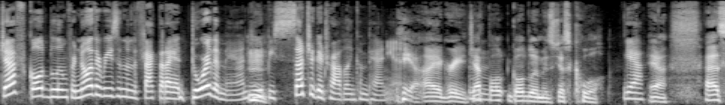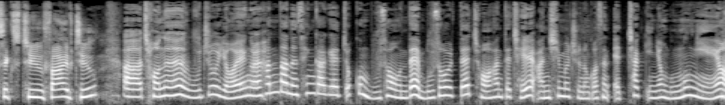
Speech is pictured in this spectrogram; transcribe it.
Jeff Goldblum, for no other reason than the fact that I adore the man. He Mm. would be such a good traveling companion. Yeah, I agree. Jeff Goldblum is just cool. Yeah. Yeah. Uh, 6252. 아, 저는 우주 여행을 한다는 생각에 조금 무서운데 무서울 때 저한테 제일 안심을 주는 것은 애착 인형 뭉뭉이에요.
